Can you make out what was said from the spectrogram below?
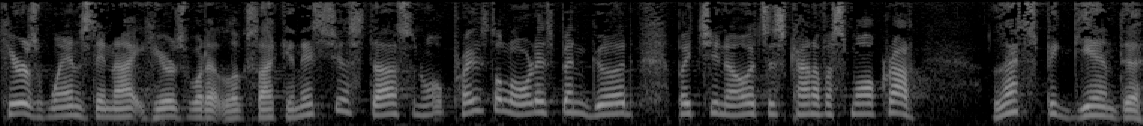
here's Wednesday night, here's what it looks like, and it's just us, and well, praise the Lord, it's been good, but you know, it's just kind of a small crowd. Let's begin to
